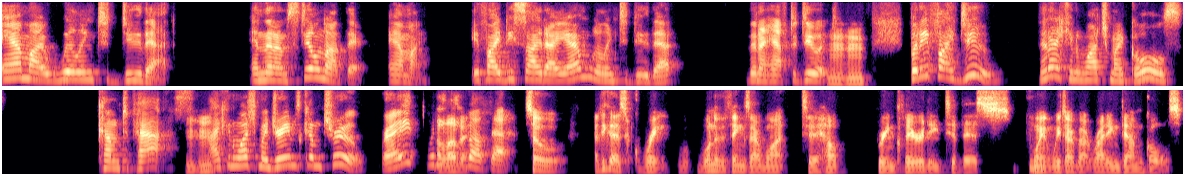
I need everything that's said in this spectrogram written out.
Am I willing to do that? And then I'm still not there. Am I? If I decide I am willing to do that, then I have to do it. Mm-hmm. But if I do, then I can watch my goals come to pass. Mm-hmm. I can watch my dreams come true, right? What do you think it. about that? So I think that's great. One of the things I want to help bring clarity to this point, mm-hmm. we talk about writing down goals.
